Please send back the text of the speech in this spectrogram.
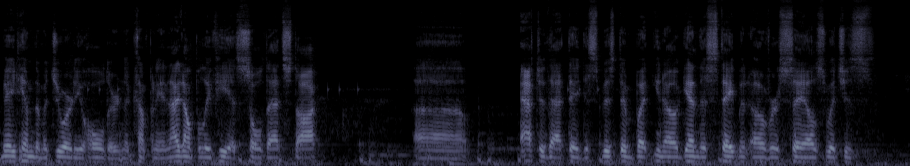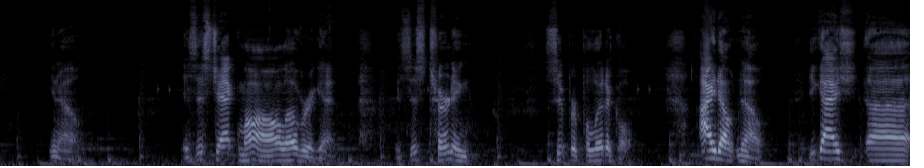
made him the majority holder in the company, and I don't believe he has sold that stock. Uh, after that, they dismissed him. But you know, again, this statement over sales, which is, you know, is this Jack Ma all over again? Is this turning super political? I don't know. You guys, uh,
